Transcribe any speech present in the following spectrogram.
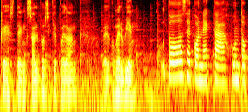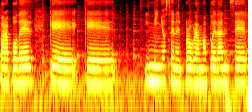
que estén salvos y que puedan eh, comer bien. Todo se conecta junto para poder que, que niños en el programa puedan ser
